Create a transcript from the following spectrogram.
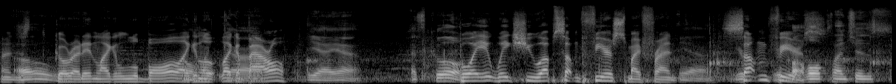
and just Oh. go right in like a little ball, like Oh a my little, like a God. barrel. Yeah, yeah. That's cool. Boy, it wakes you up something fierce, my friend. Yeah. Your- Something your fierce. butthole clenches.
